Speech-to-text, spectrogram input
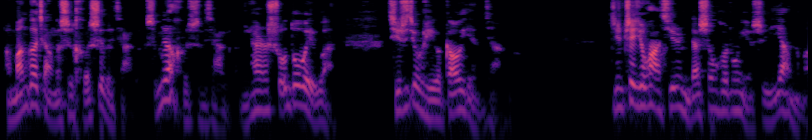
啊。”芒格讲的是合适的价格。什么叫合适的价格？你看人说多委婉，其实就是一个高一点的价格。就这句话，其实你在生活中也是一样的嘛，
